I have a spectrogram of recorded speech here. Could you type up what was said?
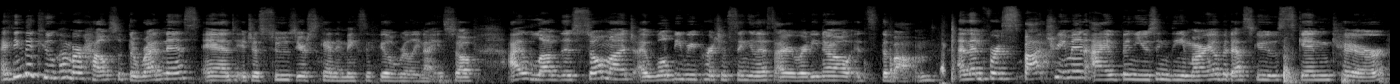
I think the cucumber helps with the redness and it just soothes your skin and makes it feel really nice. So I love this so much. I will be repurchasing this. I already know it's the bomb. And then for spot treatment, I've been using the Mario Badescu Skin Care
